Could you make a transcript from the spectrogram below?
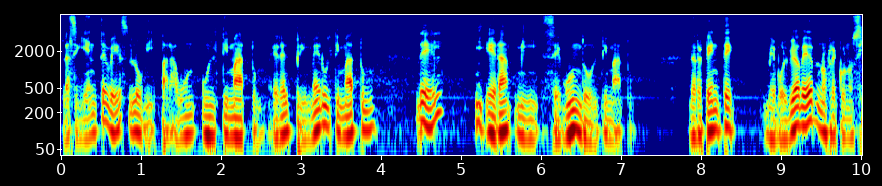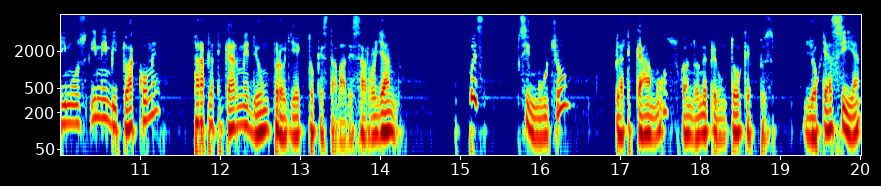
La siguiente vez lo vi para un ultimátum. Era el primer ultimátum de él y era mi segundo ultimátum. De repente me volvió a ver, nos reconocimos y me invitó a comer para platicarme de un proyecto que estaba desarrollando. Pues sin mucho, platicamos cuando me preguntó que pues yo qué hacía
